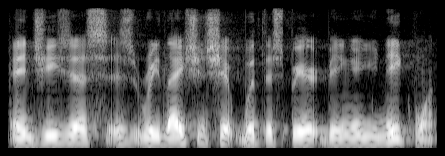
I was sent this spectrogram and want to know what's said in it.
and Jesus' relationship with the Spirit being a unique one.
